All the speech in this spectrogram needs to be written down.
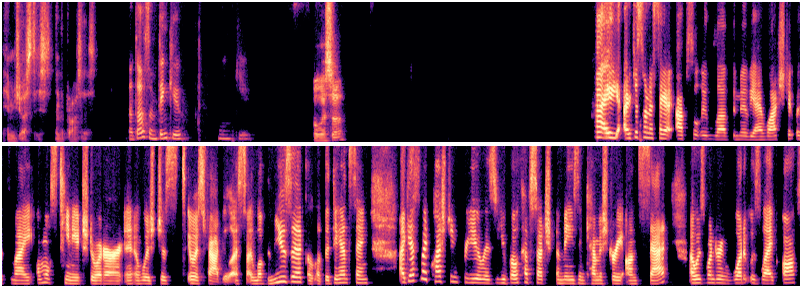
him justice in the process. That's awesome. Thank you. Thank you. Alyssa? Hi, I just want to say I absolutely love the movie. I watched it with my almost teenage daughter, and it was just, it was fabulous. I love the music, I love the dancing. I guess my question for you is you both have such amazing chemistry on set. I was wondering what it was like off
